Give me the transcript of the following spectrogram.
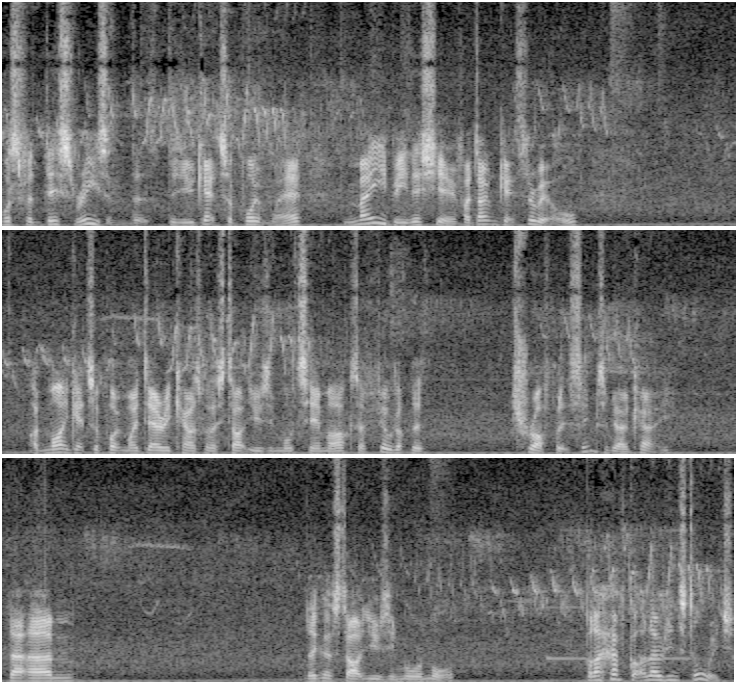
was for this reason that, that you get to a point where maybe this year, if I don't get through it all, I might get to a point with my dairy cows where they start using more TMR because I've filled up the trough, but it seems to be okay. That um, they're going to start using more and more. But I have got a load in storage,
